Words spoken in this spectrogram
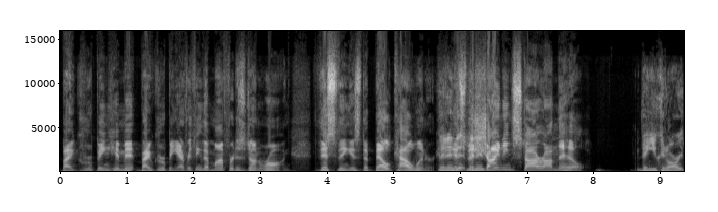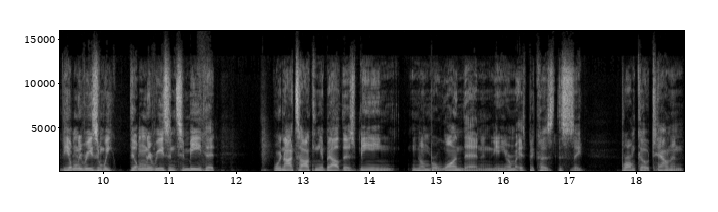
by grouping him in, by grouping everything that Monfort has done wrong. This thing is the bell cow winner. Then it's the then in- shining star on the hill. then you could argue the only reason we the only reason to me that we're not talking about this being number one then in your is because this is a Bronco town and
